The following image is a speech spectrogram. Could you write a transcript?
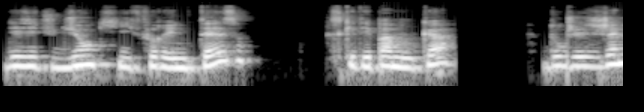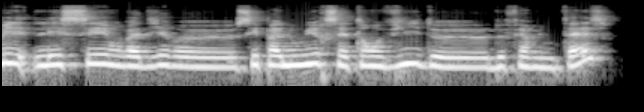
des étudiants qui feraient une thèse, ce qui n'était pas mon cas. Donc j'ai jamais laissé, on va dire, euh, s'épanouir cette envie de, de, faire une thèse.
